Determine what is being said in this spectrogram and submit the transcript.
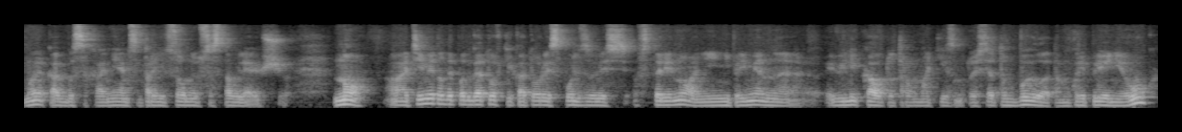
мы как бы сохраняем традиционную составляющую. Но а, те методы подготовки, которые использовались в старину, они непременно вели к аутотравматизму. То есть это было там, укрепление рук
